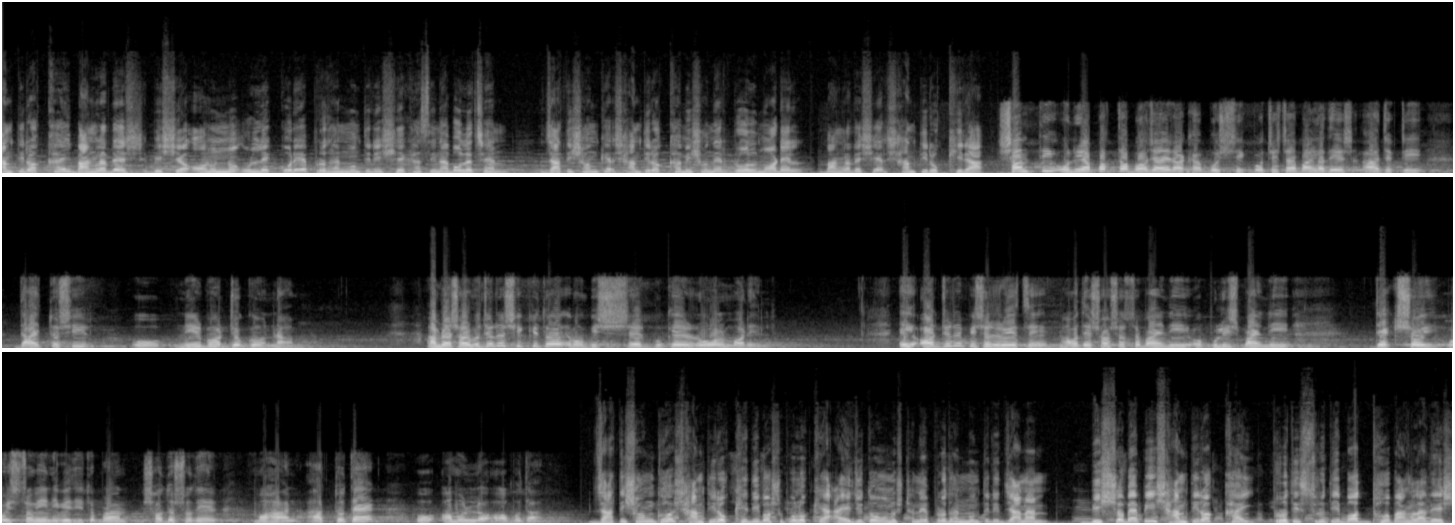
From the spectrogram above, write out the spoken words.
শান্তি রক্ষায় বাংলাদেশ বিশ্বে অনন্য উল্লেখ করে প্রধানমন্ত্রী শেখ হাসিনা বলেছেন, জাতিসংঘের শান্তিরক্ষা মিশনের রোল মডেল বাংলাদেশের শান্তিরক্ষীরা। শান্তি ও নিরাপত্তা বজায় রাখা বৈশ্বিক প্রচেষ্টায় বাংলাদেশ আজ একটি দায়িত্বশীল ও নির্ভরযোগ্য নাম। আমরা সর্বজন্য স্বীকৃত এবং বিশ্বের বুকের রোল মডেল। এই অর্জনের পিছনে রয়েছে আমাদের সশস্ত্র বাহিনী ও পুলিশ বাহিনী টেকসই পরিশ্রমী নিবেদিত প্রাণ সদস্যদের মহান আত্মত্যাগ ও অমূল্য অবদান। জাতিসংঘ শান্তিরক্ষী দিবস উপলক্ষে আয়োজিত অনুষ্ঠানে প্রধানমন্ত্রী জানান বিশ্বব্যাপী শান্তি রক্ষায় প্রতিশ্রুতিবদ্ধ বাংলাদেশ।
